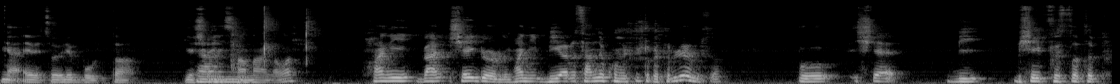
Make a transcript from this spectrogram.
Yani evet öyle bir boyutta yaşayan Yani- insanlar da var. Hani ben şey gördüm. Hani bir ara seninle konuşmuştuk hatırlıyor musun? Bu işte bir bir şey fıslatıp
